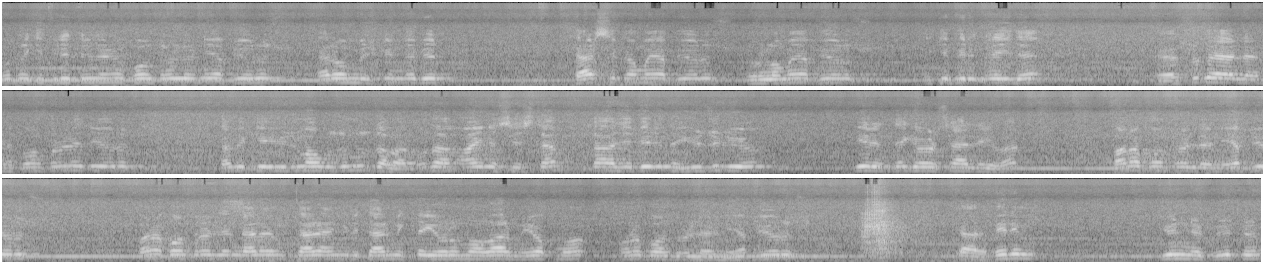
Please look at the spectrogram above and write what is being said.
Buradaki filtrelerin kontrollerini yapıyoruz. Her 15 günde bir ters yıkama yapıyoruz, durulama yapıyoruz. İki filtreyi de e, su değerlerini kontrol ediyoruz. Tabii ki yüzme havuzumuz da var. O da aynı sistem. Sadece birinde yüzülüyor, birinde görselliği var. Bana kontrollerini yapıyoruz. Bana kontrollerinde herhangi, bir termikte yorulma var mı yok mu onu kontrollerini yapıyoruz. Yani benim günlük rutin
